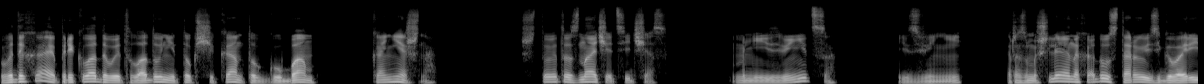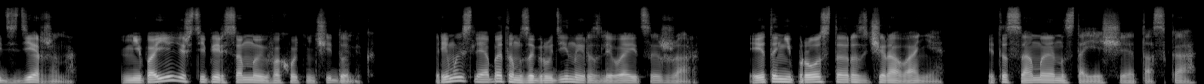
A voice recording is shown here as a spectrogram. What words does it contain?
Выдыхая, прикладывает ладони то к щекам, то к губам. Конечно. Что это значит сейчас? Мне извиниться? Извини. Размышляя на ходу, стараюсь говорить сдержанно. Не поедешь теперь со мной в охотничий домик? При мысли об этом за грудиной разливается жар. И это не просто разочарование. Это самая настоящая тоска.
